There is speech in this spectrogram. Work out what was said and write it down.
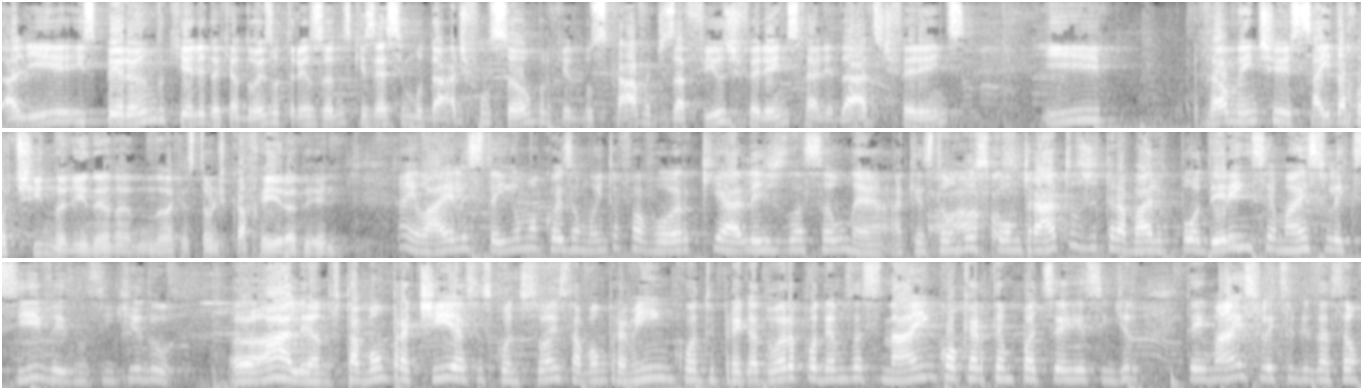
ali esperando que ele daqui a dois ou três anos quisesse mudar de função porque buscava desafios diferentes realidades diferentes e realmente sair da rotina ali né, na, na questão de carreira dele Ah, e lá eles têm uma coisa muito a favor que é a legislação, né? A questão Ah, dos faz- contratos de trabalho poderem ser mais flexíveis no sentido, ah, ah, Leandro, tá bom para ti essas condições, tá bom para mim, enquanto empregadora podemos assinar e em qualquer tempo pode ser rescindido. Tem mais flexibilização,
